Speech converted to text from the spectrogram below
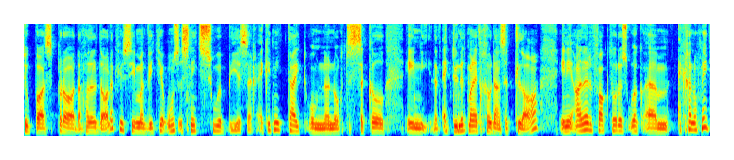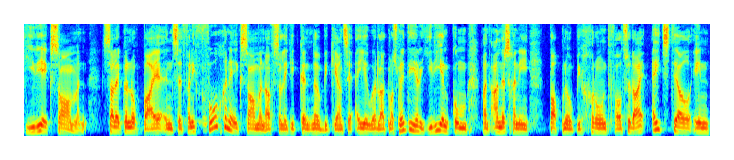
toepas praat, dan gaan hulle dadelik vir jou sê, "Maar weet jy, ons is net so besig. Ek het nie tyd om nou nog te sukkel en dat ek doen dit maar net gou dan se klaar." En die ander faktor is ook, ehm, um, ek gaan nog net hierdie eksamen, sal ek nou nog baie insit. Van die volgende eksamen af sal ek die kind nou 'n bietjie aan sy eie oorlaat, maar ons moet net hier hierdie inkom want anders gaan die pap nou op die grond val. So daai uitstel en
